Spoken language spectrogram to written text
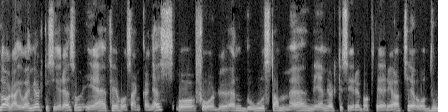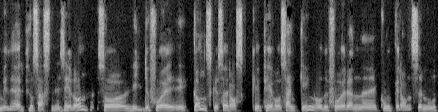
lager jo en mjølkesyre som er pH-senkende. og Får du en god stamme med mjølkesyrebakterier til å dominere prosessen i siloen, så vil du få en ganske så rask pH-senking, og du får en eh, konkurranse mot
